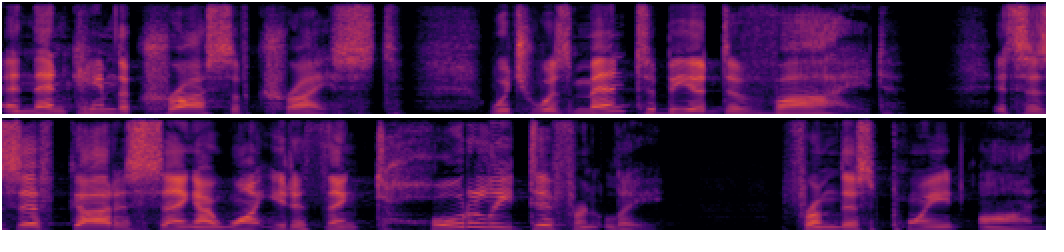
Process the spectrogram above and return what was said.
And then came the cross of Christ, which was meant to be a divide it's as if God is saying, I want you to think totally differently from this point on.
